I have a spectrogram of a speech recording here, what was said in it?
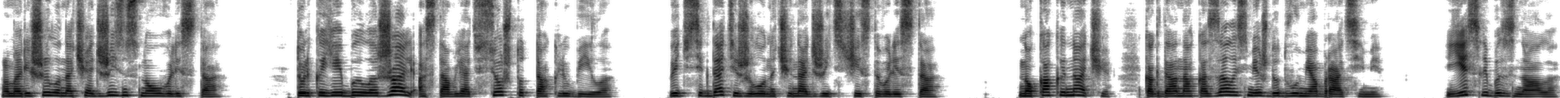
Она решила начать жизнь с нового листа. Только ей было жаль оставлять все, что так любила. Ведь всегда тяжело начинать жить с чистого листа. Но как иначе, когда она оказалась между двумя братьями? Если бы знала.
